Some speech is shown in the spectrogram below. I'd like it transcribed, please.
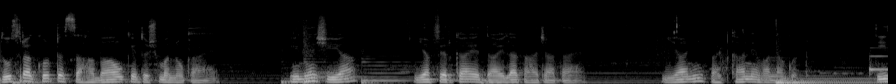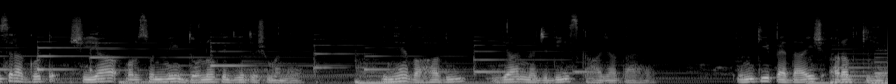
दूसरा गुट साहबाओं के दुश्मनों का है। इन्हें शिया या फ़िरका दाइला कहा जाता है, यानी भटकाने वाला गुट। तीसरा गुट शिया और सुन्नी दोनों के लिए दुश्मन है। इन्हें वहाबी या नजदीस कहा जाता है। इनकी पैदाइश अरब की है।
